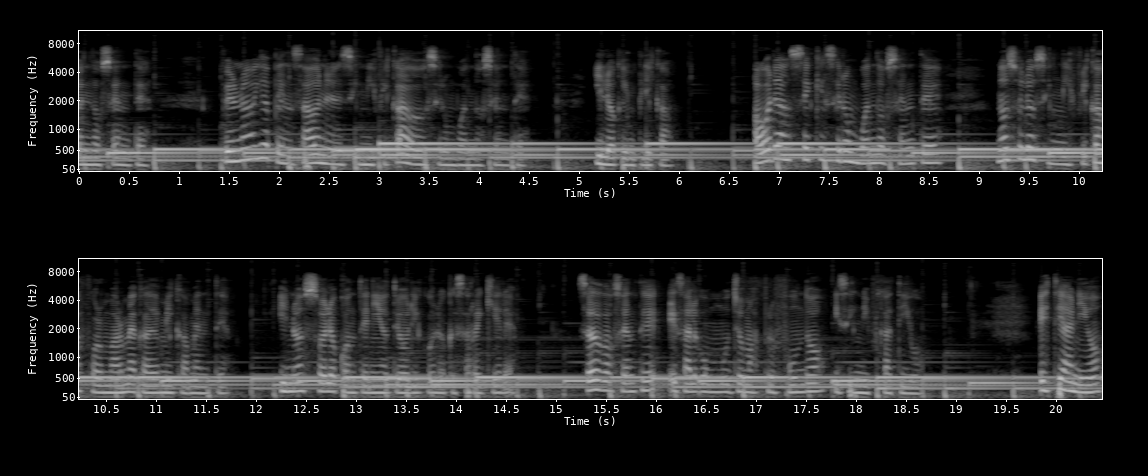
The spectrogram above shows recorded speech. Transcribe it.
Buen docente, pero no había pensado en el significado de ser un buen docente y lo que implica. Ahora sé que ser un buen docente no solo significa formarme académicamente, y no es solo contenido teórico lo que se requiere. Ser docente es algo mucho más profundo y significativo. Este año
